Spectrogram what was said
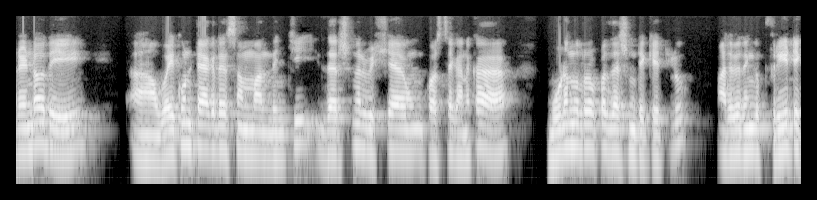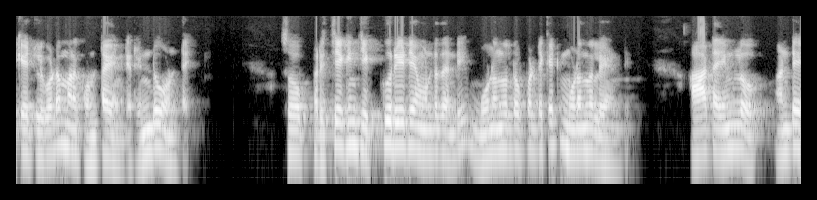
రెండవది వైకుంఠ ఏకాదశి సంబంధించి దర్శన విషయంకి వస్తే కనుక మూడు వందల రూపాయల దర్శన టికెట్లు అదేవిధంగా ఫ్రీ టికెట్లు కూడా మనకు ఉంటాయండి రెండూ ఉంటాయి. సో ప్రత్యేకించి ఎక్కువ రేట్ ఏమి ఉండదండి మూడు వందల రూపాయల టికెట్ మూడు వందలు వేయండి ఆ టైంలో అంటే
